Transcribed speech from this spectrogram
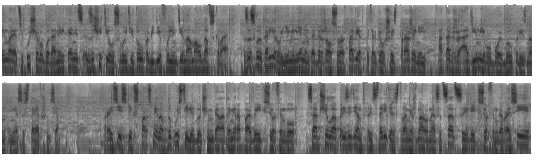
января текущего года американец защитил свой титул, победив Валентина Молдавского. За свою карьеру Емельяненко одержал 40 побед, потерпел 6 поражений, а также один его бой был признан несостоявшимся. Российских спортсменов допустили до чемпионата мира по вейксерфингу, сообщила президент представительства Международной ассоциации вейксерфинга в России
